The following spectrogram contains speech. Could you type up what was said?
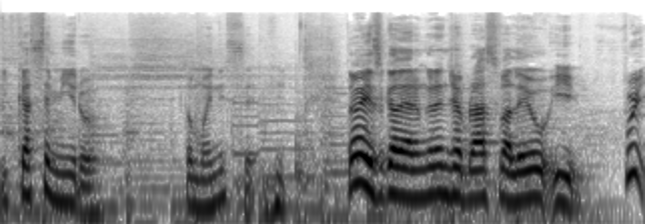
e Casemiro. Tomou NC. Então é isso, galera. Um grande abraço, valeu e fui!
